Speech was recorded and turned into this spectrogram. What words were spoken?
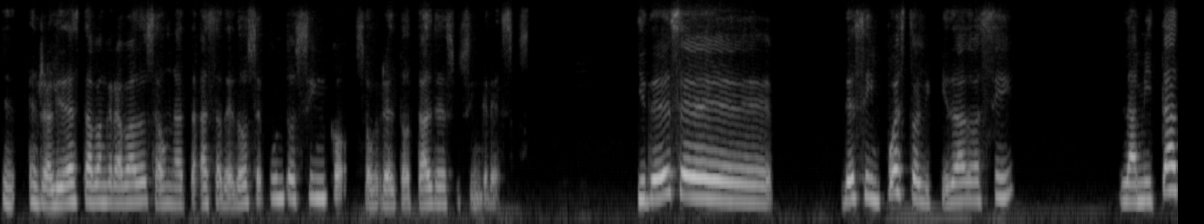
En, realidad estaban grabados a una tasa de 12.5 sobre el total de sus ingresos. Y de ese, de ese impuesto liquidado así, la mitad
